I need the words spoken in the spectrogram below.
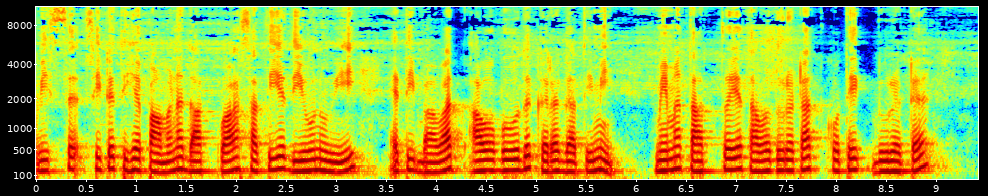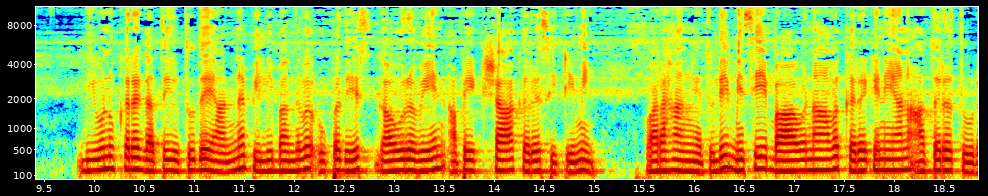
20 සිට 30 පමණ දක්වා සතිය දියුණු වී ඇති බවත් අවබෝධ කරගතිමි. මෙම తত্ত্বය තවදුරටත් කොතෙක් දුරට දියුණු කරගත යුතුද යන්න පිළිබඳව උපදෙස් ගෞරවයෙන් අපේක්ෂා කර සිටිමි. වරහන් ඇතුලේ මෙසේ භාවනාව කරගෙන යන අතරතුර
